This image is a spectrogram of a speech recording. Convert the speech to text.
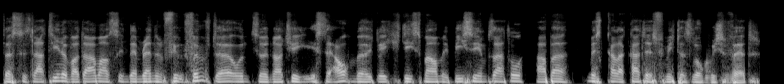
das ist Latino, war damals in dem Rennen fünfter. Und äh, natürlich ist er auch möglich, diesmal mit BC im Sattel. Aber Miss Calacata ist für mich das logische Pferd.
